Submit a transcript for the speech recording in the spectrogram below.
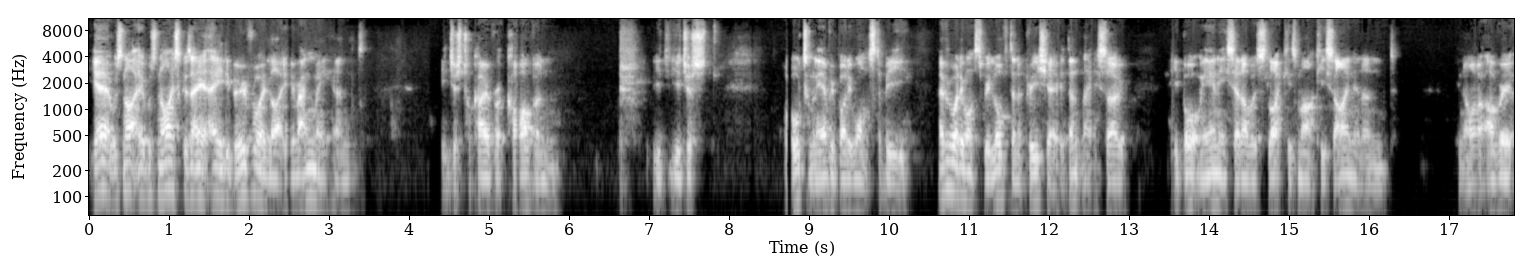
Yeah, it was not. It was nice because Aidy Boothroyd, like he rang me and he just took over at Cov, and you, you just ultimately everybody wants to be everybody wants to be loved and appreciated, don't they? So he brought me in. He said I was like his marquee signing, and you know I, I really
